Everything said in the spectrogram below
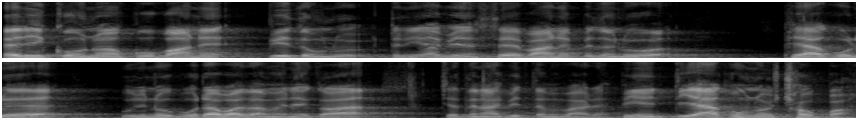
အဲ့ဒီဂုဏ်တော်9ပါးနဲ့ပြည့်စုံလို့တနည်းအားဖြင့်10ပါးနဲ့ပြည့်စုံလို့ဘုရားကိုလည်းဦးဇင်းတို့ဗုဒ္ဓဘာသာဝင်တွေကစေတနာဖြစ်သတ်မှတ်ပါတယ်ပြီးရင်တရားဂုဏ်တော်6ပါး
